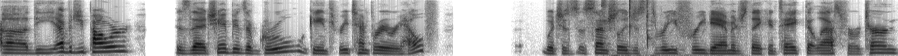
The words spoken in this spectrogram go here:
Uh, the effigy power is that champions of Gruul gain three temporary health, which is essentially just three free damage they can take that lasts for a turn.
